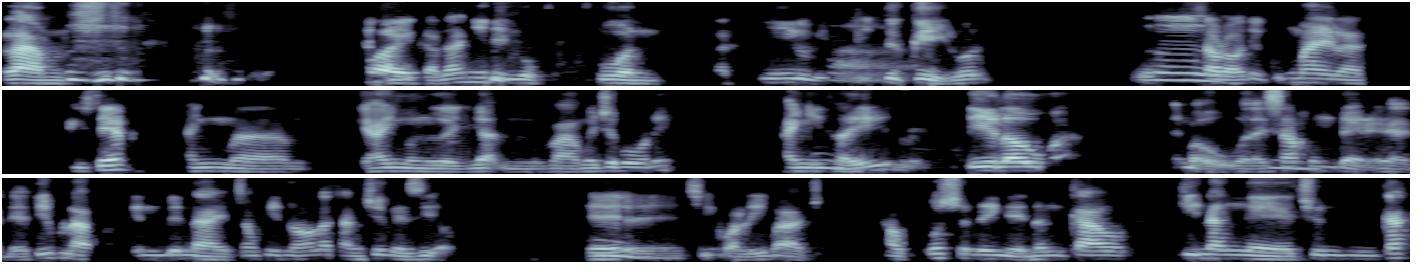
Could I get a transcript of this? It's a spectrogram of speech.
làm. Rồi cảm giác như địa ngục buồn như bị, bị tự kỷ luôn. Ừ. sau đó thì cũng may là anh sếp anh mà cái anh mà người nhận vào Metropole ấy anh ấy ừ. thấy đi lâu quá anh bảo tại sao ừ. không để, để để tiếp làm bên bên này? Trong khi nó là thằng chuyên về rượu thế ừ. chị quản lý bảo học positioning để nâng cao kỹ năng nghề chuyên các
